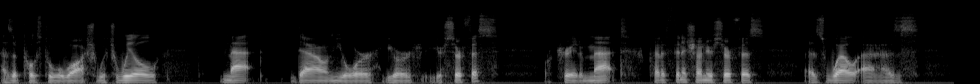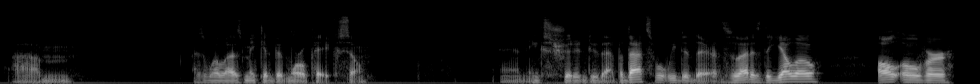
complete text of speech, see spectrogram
as opposed to a wash, which will matte down your, your, your surface or create a matte kind of finish on your surface as well as um, as well as make it a bit more opaque. So, and inks shouldn't do that, but that's what we did there. So that is the yellow all over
